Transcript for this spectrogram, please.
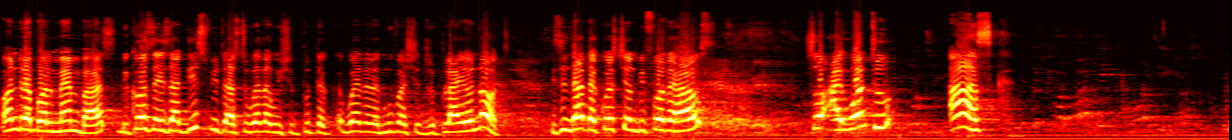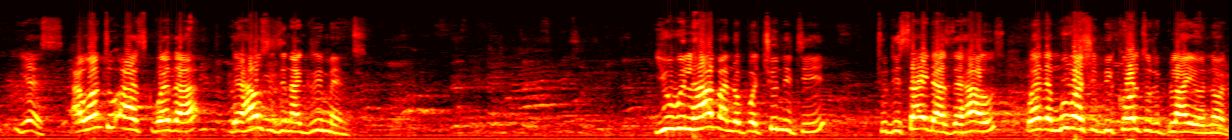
Honorable members, because there is a dispute as to whether we should put the, whether the mover should reply or not. Isn't that the question before the House? So I want to ask, yes, I want to ask whether the House is in agreement you will have an opportunity to decide as the House whether the mover should be called to reply or not.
